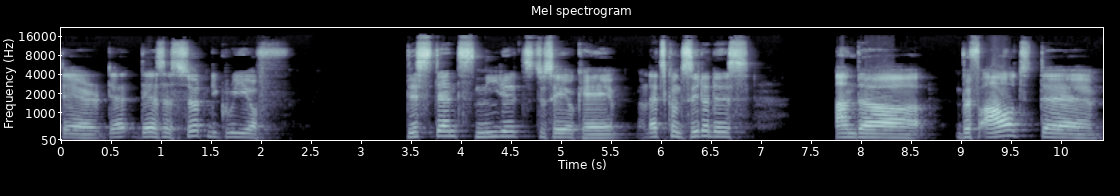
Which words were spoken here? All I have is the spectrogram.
There, there there's a certain degree of distance needed to say, okay, let's consider this under without the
